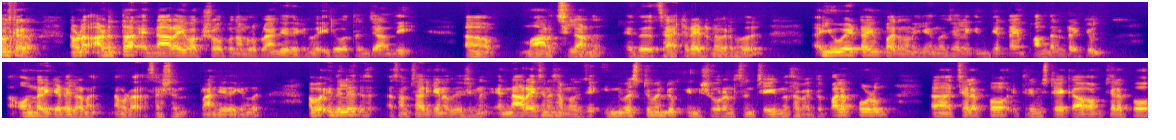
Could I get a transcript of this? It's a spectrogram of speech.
നമസ്കാരം. നമ്മുടെ അടുത്ത എൻ ആർ ഐ വർക്ക്ഷോപ്പ് നമ്മൾ പ്ലാൻ ചെയ്തിരിക്കുന്നത് ഇരുപത്തഞ്ചാം തീയതി മാർച്ചിലാണ്. ഇത് സാറ്റർഡേ ആയിട്ടാണ് വരുന്നത്. യു എ ടൈം പതിനൊന്ന് മണിക്ക്. എന്ന് വെച്ചാൽ ഇന്ത്യൻ ടൈം പന്ത്രണ്ടരയ്ക്കും ഒന്നരയ്ക്കിടയിലാണ് നമ്മുടെ സെഷൻ പ്ലാൻ ചെയ്തിരിക്കുന്നത് അപ്പോൾ ഇതിൽ സംസാരിക്കാൻ ഉദ്ദേശിക്കുന്നത് എൻ ആർ ഐസിനെ സംബന്ധിച്ച് ഇൻവെസ്റ്റ്മെന്റും ഇൻഷുറൻസും ചെയ്യുന്ന സമയത്ത് പലപ്പോഴും ചിലപ്പോൾ ഇത്തിരി മിസ്റ്റേക്ക് ആവാം ചിലപ്പോൾ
